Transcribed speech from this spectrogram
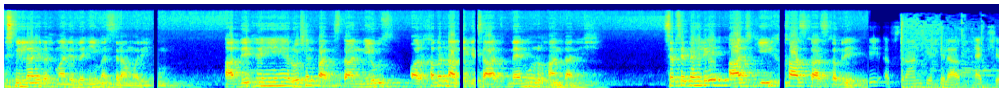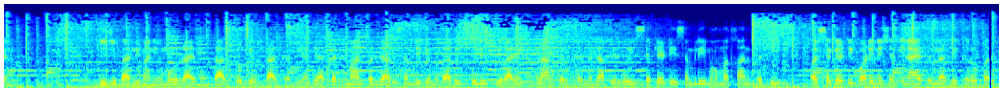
अस्सलाम वालेकुम आप देख रहे हैं रोशन पाकिस्तान न्यूज़ और खबरनामे के साथ मैं हूँ रूहान दानिश। सबसे पहले आज की खास खास खबरें। अफसरान के खिलाफ एक्शन। डीजी पार्लिमानी उमूर राय मुमताज़ को गिरफ़्तार कर लिया गया। तर्जमान पंजाब असम्बली के मुताबिक पुलिस दीवारें खलांग कर घर में दाखिल हुई। सेक्रेटरी असम्बली मोहम्मद खान भट्टी और सेक्रेटरी कोऑर्डिनेशन इनायतुल्ला के घरों पर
